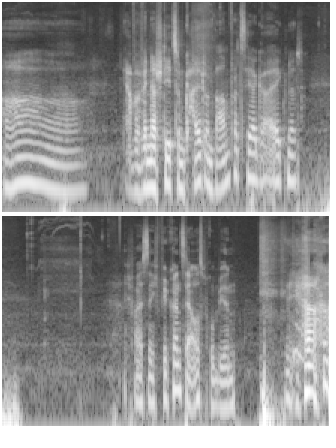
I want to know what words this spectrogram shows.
Ah. Ja, aber wenn da steht zum Kalt- und Warmverzehr geeignet. Ich weiß nicht, wir können es ja ausprobieren. Ja.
